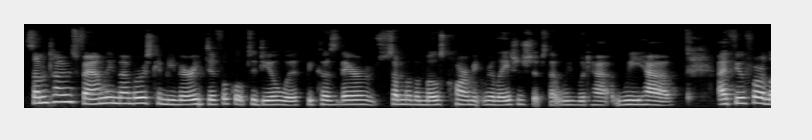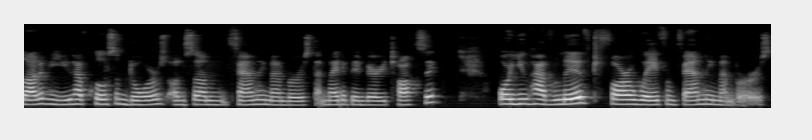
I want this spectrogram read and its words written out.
sometimes family members can be very difficult to deal with because they're some of the most karmic relationships that we would have, we have. I feel for a lot of you, you have closed some doors on some family members that might have been very toxic or you have lived far away from family members.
